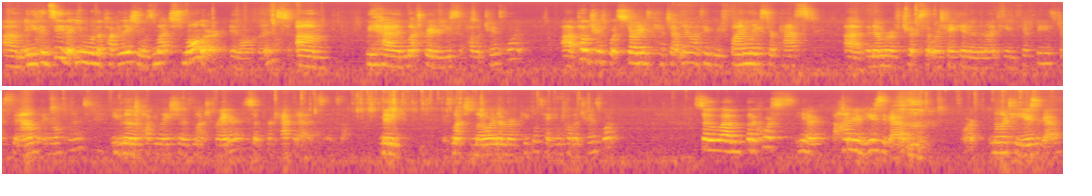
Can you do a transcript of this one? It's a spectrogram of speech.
Um, and you can see that even when the population was much smaller in Auckland, um, we had much greater use of public transport. Uh, public transport is starting to catch up now. I think we finally surpassed uh, the number of trips that were taken in the 1950s just now in Auckland, even though the population is much greater. So per capita, it's, it's a many, it's much lower number of people taking public transport. So, um, but of course, you know, 100 years ago, or 90 years ago,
